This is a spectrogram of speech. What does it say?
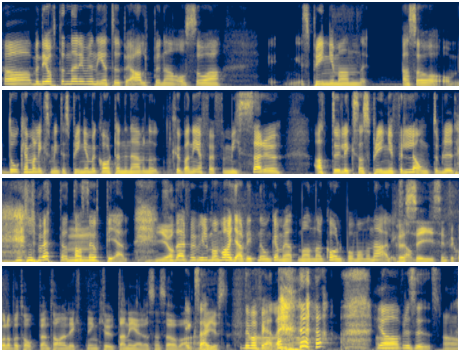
Ja, men det är ofta när man är typ i Alperna och så springer man, alltså då kan man liksom inte springa med kartan i näven och kubba ner för, missar du att du liksom springer för långt då blir det helvete att ta sig Mm. upp igen. Ja, Så därför vill man vara jävligt noga med att man har koll på var man är liksom. precis. Inte kolla på toppen, ta en riktning, kuta ner och sen så bara... Exakt. just det. Det var Fan, fel. Ja, Ja, precis. ja.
